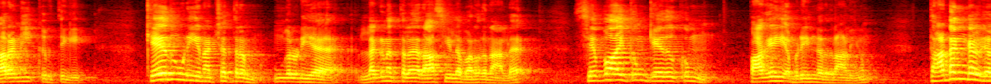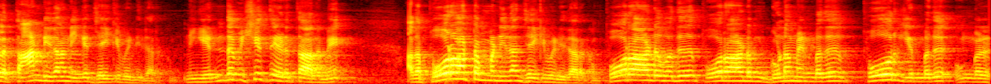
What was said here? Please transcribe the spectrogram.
பரணி கிருத்திகை. கேதுவுடைய நட்சத்திரம் உங்களுடைய லக்னத்தில் ராசியில் வர்றதுனால செவ்வாய்க்கும் கேதுக்கும் பகை அப்படிங்கிறதுனாலையும் தடங்கல்களை தாண்டி தான் நீங்கள் ஜெயிக்க வேண்டியதாக இருக்கும். நீங்கள் எந்த விஷயத்தை எடுத்தாலுமே அதை போராட்டம் பண்ணி தான் ஜெயிக்க வேண்டியதாக இருக்கும். போராடுவது போராடும் குணம் என்பது போர் என்பது உங்கள்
